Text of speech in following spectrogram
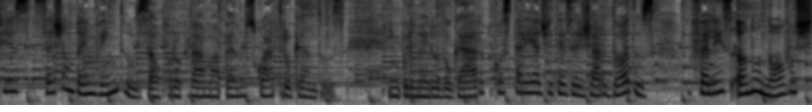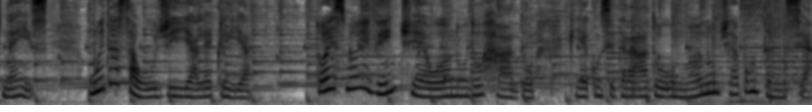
Ouvintes! Sejam bem-vindos ao programa Pelos Quatro Cantos. Em primeiro lugar, gostaria de desejar a todos um feliz Ano Novo Chinês, muita saúde e alegria. 2020 é o ano do Rado, que é considerado um ano de abundância,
